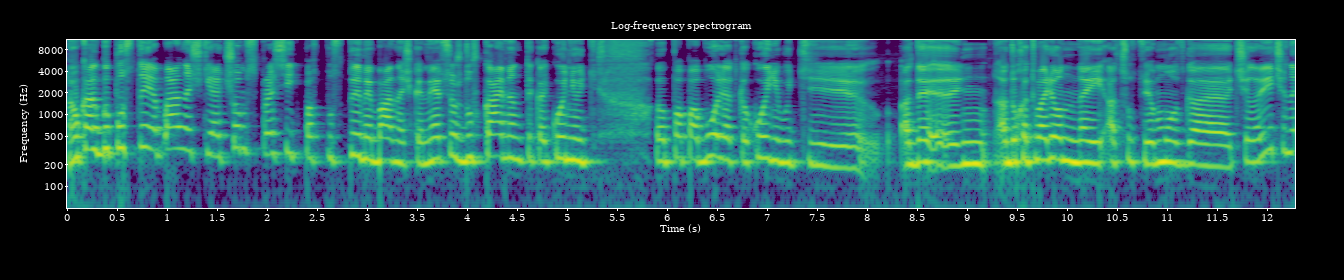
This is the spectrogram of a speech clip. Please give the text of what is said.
Ну, как бы пустые баночки, о чем спросить под пустыми баночками? Я все жду в комменты какой-нибудь э, попоболь от какой-нибудь э, э, одухотворенной отсутствием мозга человечины,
